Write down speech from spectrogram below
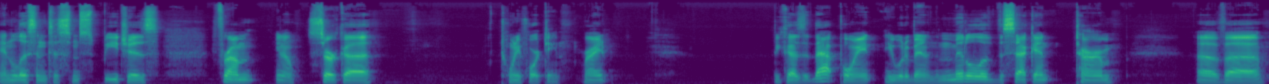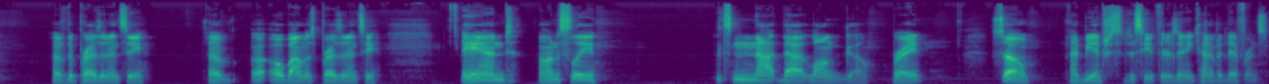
and listen to some speeches from, you know, circa 2014, right? Because at that point, he would have been in the middle of the second term of uh of the presidency of uh, Obama's presidency. And honestly, it's not that long ago, right? So I'd be interested to see if there's any kind of a difference.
